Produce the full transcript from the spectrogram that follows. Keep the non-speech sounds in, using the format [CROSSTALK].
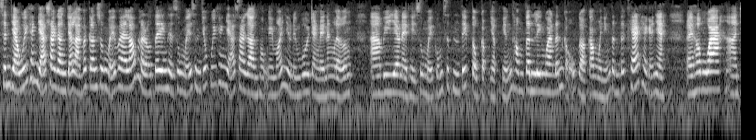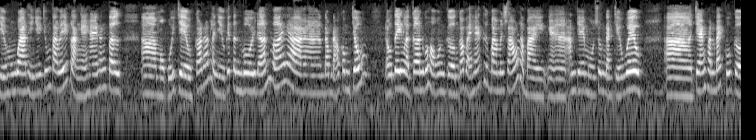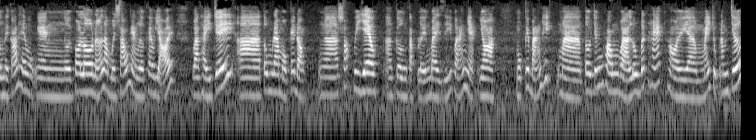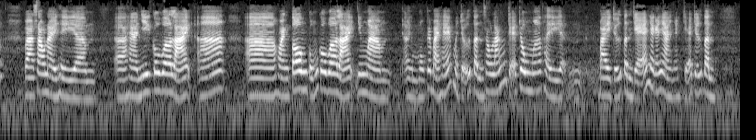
Xin chào quý khán giả xa gần trở lại với kênh Xuân Mỹ Vlog là đầu tiên thì Xuân Mỹ xin chúc quý khán giả xa gần một ngày mới nhiều niềm vui tràn đầy năng lượng. À, video này thì Xuân Mỹ cũng xin tiếp tục cập nhật những thông tin liên quan đến cậu gò công và những tin tức khác hay cả nhà. Rồi hôm qua à, chiều hôm qua thì như chúng ta biết là ngày 2 tháng 4 à, một buổi chiều có rất là nhiều cái tin vui đến với à, đông đảo công chúng. Đầu tiên là kênh của Hồ Văn Cường có bài hát thứ 36 là bài Anh cho em mùa xuân đạt triệu view à, trang fanpage của cường thì có thêm 1.000 người follow nữa là 16.000 lượt theo dõi. Và thầy trí à, tung ra một cái đoạn à, short video à, cường tập luyện bài dĩ vãng nhạc nhòa một cái bản hit mà tô chấn phong và lưu bích hát hồi à, mấy chục năm trước. Và sau này thì à, à, hà nhi cover lại à, à, hoàng tôn cũng cover lại. Nhưng mà à, một cái bài hát mà trữ tình sâu lắng trẻ trung á, thì bài trữ tình trẻ nha cả nhà nhạc trẻ trữ tình.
